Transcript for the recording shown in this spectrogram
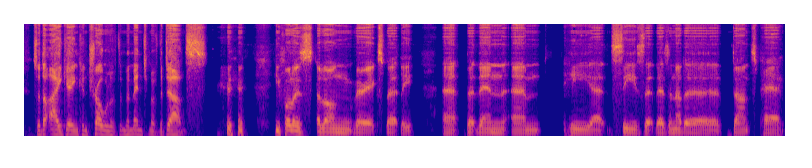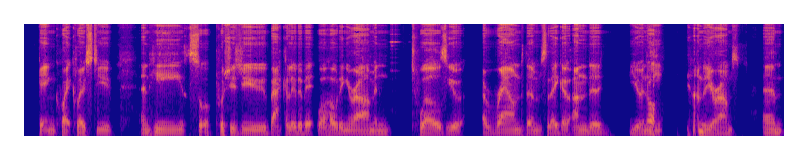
so that I gain control of the momentum of the dance. he follows along very expertly, uh, but then um, he uh, sees that there's another dance pair getting quite close to you and he sort of pushes you back a little bit while holding your arm and twirls you around them so they go under you and Oh. the, under your arms. Um,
